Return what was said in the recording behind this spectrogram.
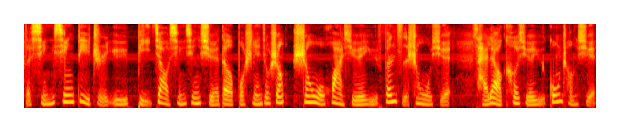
的行星地质与比较行星学的博士研究生，生物化学与分子生物学。材料科学与工程学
